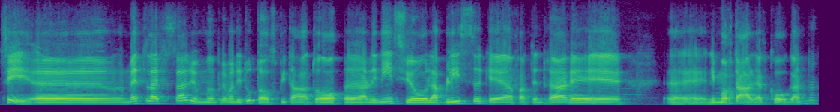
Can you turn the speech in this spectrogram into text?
Sì, eh, il MetLife Stadium prima di tutto ha ospitato eh, all'inizio la Bliss che ha fatto entrare eh, l'immortale Hulk Hogan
